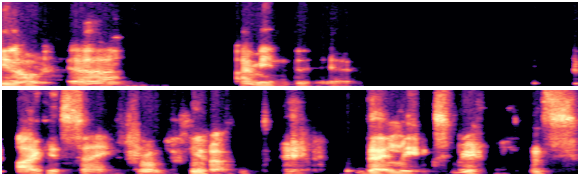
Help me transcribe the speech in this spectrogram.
You know, uh, I mean, uh, I could say from you know daily experience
